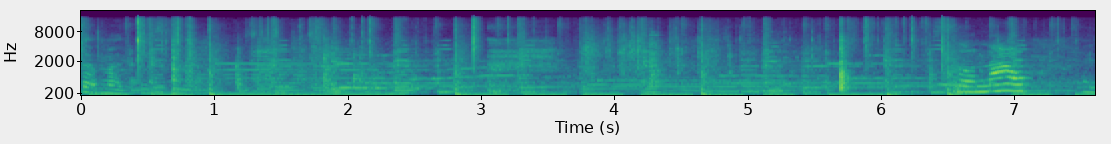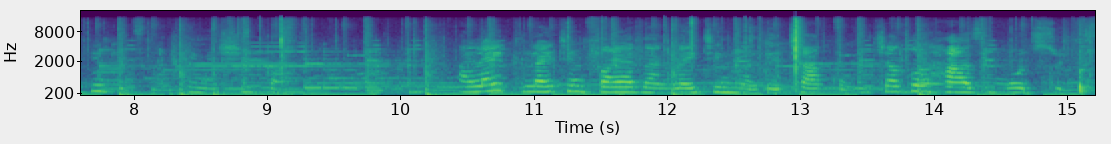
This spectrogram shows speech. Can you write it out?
Some of this. So now I think it's imeshika. I like lighting fire than lighting like the charcoal. Charcoal has mood swings.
